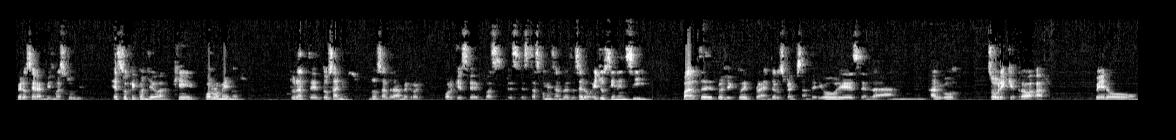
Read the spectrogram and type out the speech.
pero será el mismo estudio. ¿Esto que conlleva? Que por lo menos durante dos años no saldrá Metroid, porque este, vas- es- estás comenzando desde cero. Ellos tienen sí parte del proyecto de, de los premios anteriores, tendrán algo sobre qué trabajar, pero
